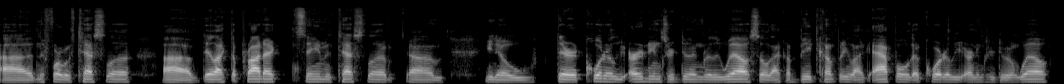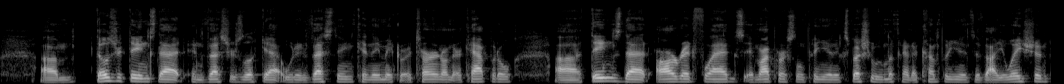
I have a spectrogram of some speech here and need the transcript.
uh, in the form of Tesla, uh, they like the product, same as Tesla. Um, you know, their quarterly earnings are doing really well. So, like a big company like Apple, their quarterly earnings are doing well. Um, those are things that investors look at when investing. Can they make a return on their capital? Uh, things that are red flags, in my personal opinion, especially when looking at a company and its evaluation,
